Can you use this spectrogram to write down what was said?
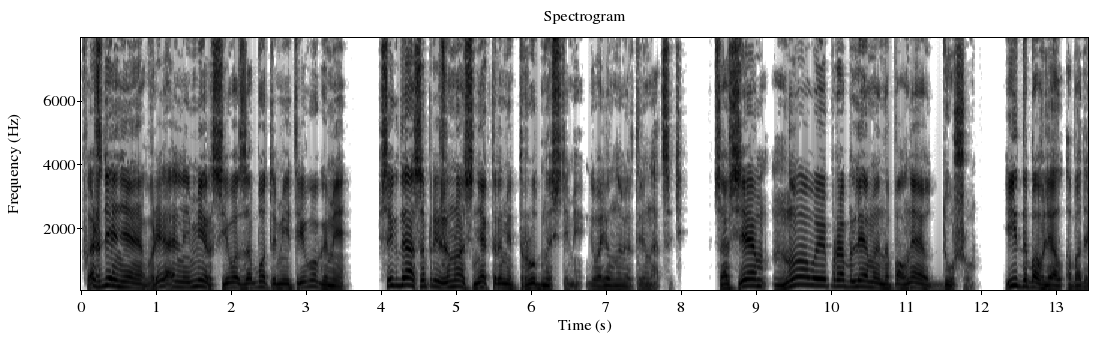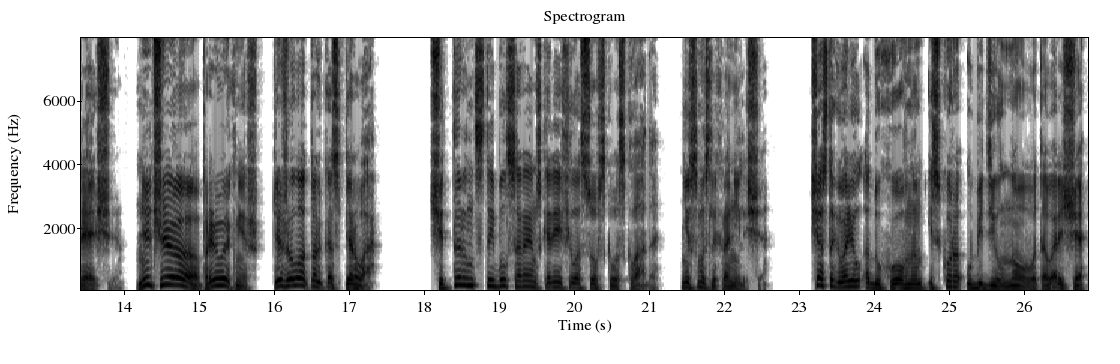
Вхождение в реальный мир с его заботами и тревогами всегда сопряжено с некоторыми трудностями, говорил номер 13. Совсем новые проблемы наполняют душу. И добавлял ободряюще. Ничего, привыкнешь. Тяжело только сперва. Четырнадцатый был сараем скорее философского склада, не в смысле хранилища. Часто говорил о духовном и скоро убедил нового товарища,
